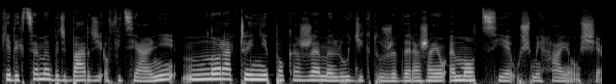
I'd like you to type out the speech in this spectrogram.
Kiedy chcemy być bardziej oficjalni, no raczej nie pokażemy ludzi, którzy wyrażają emocje, uśmiechają się.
